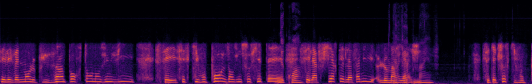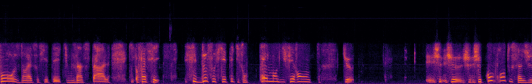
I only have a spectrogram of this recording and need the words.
C'est l'événement le plus important dans une vie. C'est c'est ce qui vous pose dans une société. De quoi C'est la fierté de la famille, le mariage. C'est quelque chose qui vous pose dans la société, qui vous installe. Qui, enfin, c'est c'est deux sociétés qui sont tellement différentes que je, je, je, je comprends tout ça, je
